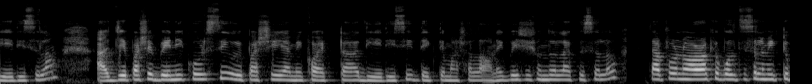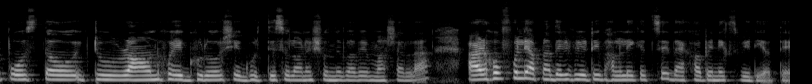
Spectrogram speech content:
দিয়ে দিছিলাম। আর যে পাশে বেনি করছি, ওই পাশে আমি কয়েকটা দিয়ে দিছি। দেখতে মাসাল্লাহ অনেক বেশি সুন্দর লাগতেছিল। তারপর নরাকে বলতেছিলাম, একটু পোস্ট দাও, একটু রাউন্ড হয়ে ঘুরো। সে ঘুরতেছিল অনেক সুন্দরভাবে মাসাল্লাহ আর হোপফুলি আপনাদের ভিডিওটি ভালো লেগেছে। দেখা হবে নেক্সট ভিডিওতে।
